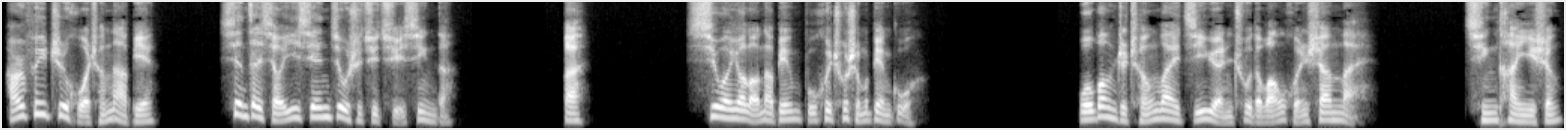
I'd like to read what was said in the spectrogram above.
而非炽火城那边。现在小医仙就是去取信的。哎，希望药老那边不会出什么变故。我望着城外极远处的亡魂山脉，轻叹一声。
